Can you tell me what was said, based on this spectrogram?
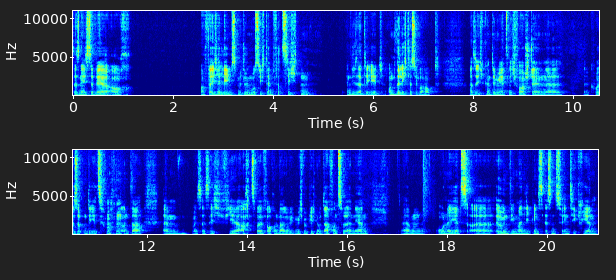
Das nächste wäre auch, auf welche Lebensmittel muss ich denn verzichten in dieser Diät und will ich das überhaupt? Also ich könnte mir jetzt nicht vorstellen, äh, eine Kohlsuppendiät zu machen und da, ähm, was weiß ich, vier, acht, zwölf Wochen lang mich wirklich nur davon zu ernähren, ähm, ohne jetzt äh, irgendwie mein Lieblingsessen zu integrieren.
